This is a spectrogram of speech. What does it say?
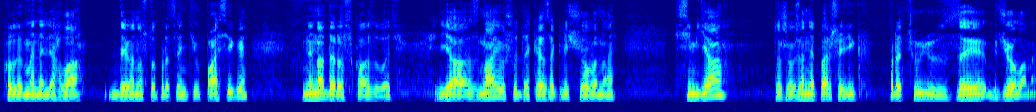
коли в мене лягла 90% пасіки. Не треба розказувати. Я знаю, що таке закліщована сім'я, то що вже не перший рік працюю з бджолами.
